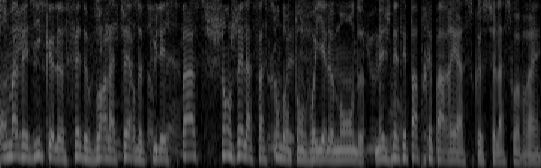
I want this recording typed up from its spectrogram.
On m'avait dit que le fait de voir la Terre depuis l'espace changeait la façon dont on voyait le monde, mais je n'étais pas préparé à ce que cela soit vrai.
